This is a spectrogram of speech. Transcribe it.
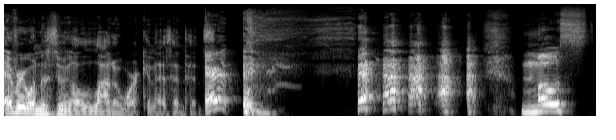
everyone is doing a lot of work in that sentence. Er- Most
